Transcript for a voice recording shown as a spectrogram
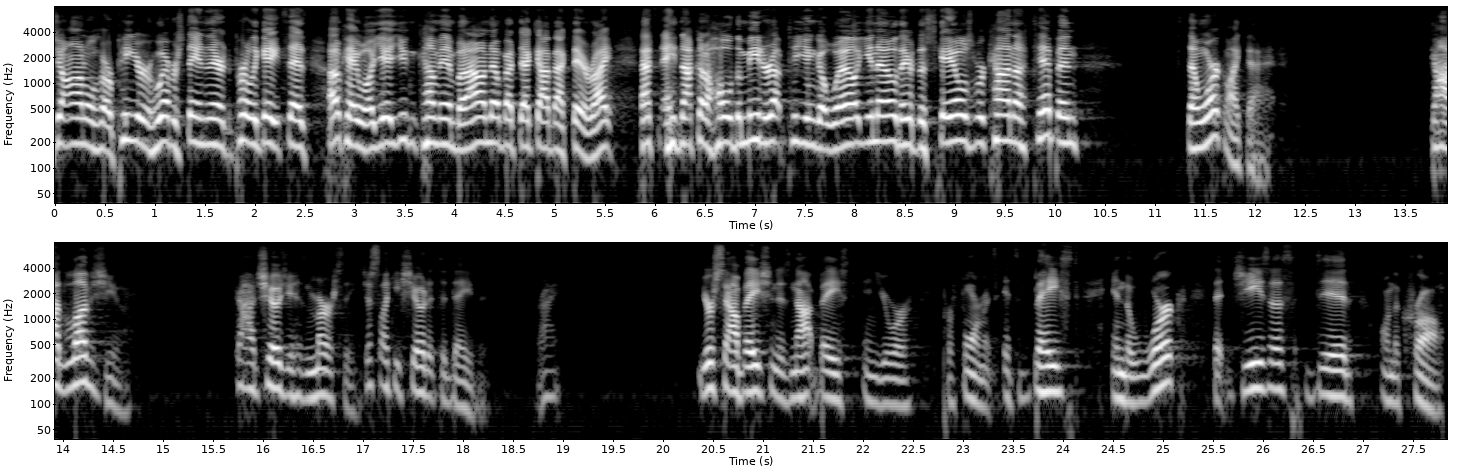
John or Peter or whoever standing there at the pearly gate says, okay, well, yeah, you can come in, but I don't know about that guy back there, right? That's, he's not going to hold the meter up to you and go, well, you know, the scales were kind of tipping. It doesn't work like that. God loves you. God shows you his mercy, just like he showed it to David, right? Your salvation is not based in your performance, it's based in the work that Jesus did on the cross.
